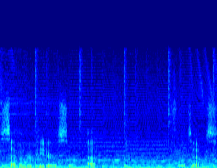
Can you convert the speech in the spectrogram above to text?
seven repeaters at four ticks.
